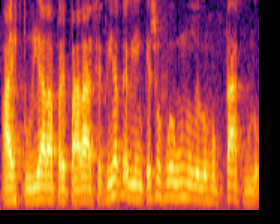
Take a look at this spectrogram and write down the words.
a estudiar, a prepararse. Fíjate bien que eso fue uno de los obstáculos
